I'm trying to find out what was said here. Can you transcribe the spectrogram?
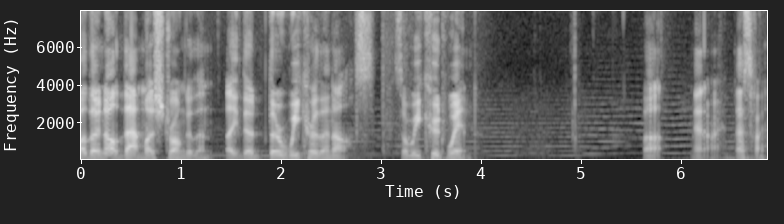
But they're not that much stronger than, like, they're, they're weaker than us. So we could win. But, anyway, that's fine.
